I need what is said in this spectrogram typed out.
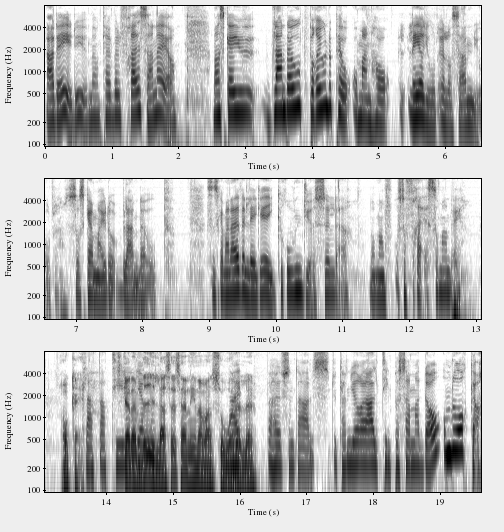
Ja, det är det ju. Man kan väl fräsa ner. Man ska ju blanda upp beroende på om man har lerjord eller sandjord. Så ska man ju då blanda upp. Sen ska man även lägga i grundgödsel där. När man, och så fräser man det. Okej. Plattar till. Ska den vila sig sen innan man sår Nej, eller? behövs inte alls. Du kan göra allting på samma dag om du orkar.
